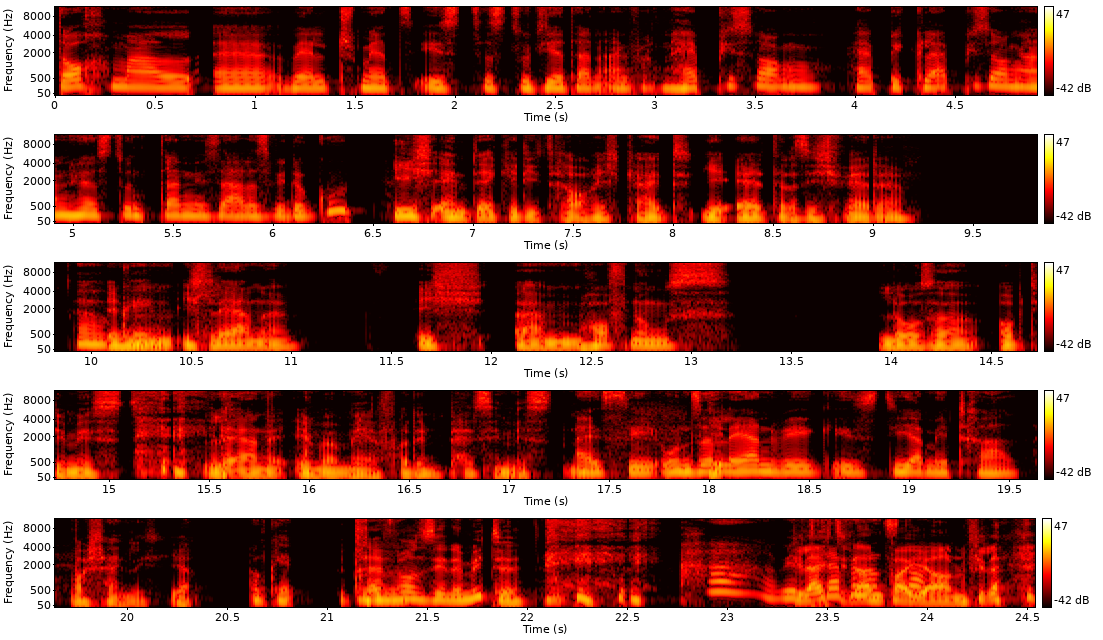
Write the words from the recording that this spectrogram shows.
doch mal äh, Weltschmerz ist, dass du dir dann einfach einen Happy Song, Happy Clappy Song anhörst und dann ist alles wieder gut? Ich entdecke die Traurigkeit, je älter ich werde. Okay. Eben, ich lerne. Ich, ähm, hoffnungsloser Optimist, lerne immer mehr vor den Pessimisten. I see. Unser. Lernweg ist diametral. Wahrscheinlich, ja. Okay. Wir treffen uns in der Mitte. Ah, Vielleicht in ein paar da. Jahren. Vielleicht,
